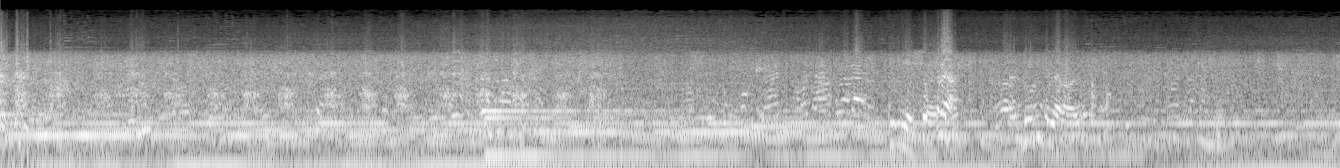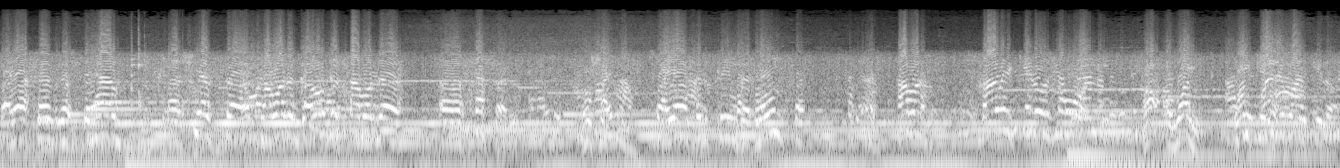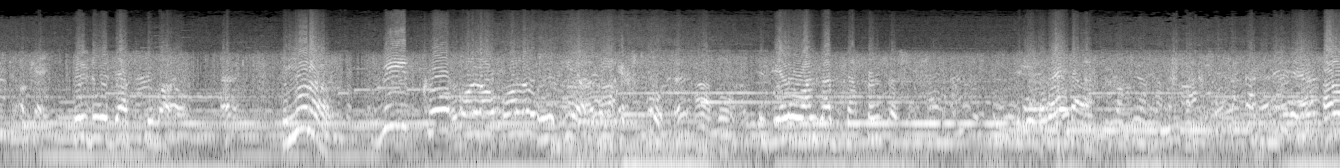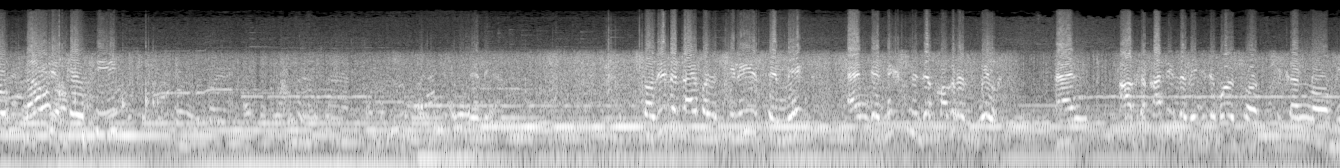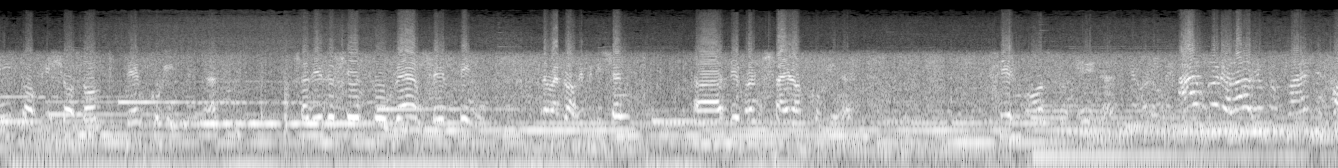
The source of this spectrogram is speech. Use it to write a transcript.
it together. Baba said they have, uh, she has uh, some of the ground and some of the uh, saffron. Okay. So I have to clean the ground. How, how many kilos you want? Uh, one. One kilo. one kilo. Okay. We'll do it just tomorrow. Tomorrow. We crop all, o- all over here. We export. Huh? Ah, bon. These yellow ones are. Oh, now you can see. So this is the type of chilies they mix and they mix with the coconut milk. And after cutting the vegetables or chicken or meat or fish or so, they cook it. huh? So this is the same program, same thing. No matter of repetition, uh, different style of cooking. Same also I'm going to allow you to plant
